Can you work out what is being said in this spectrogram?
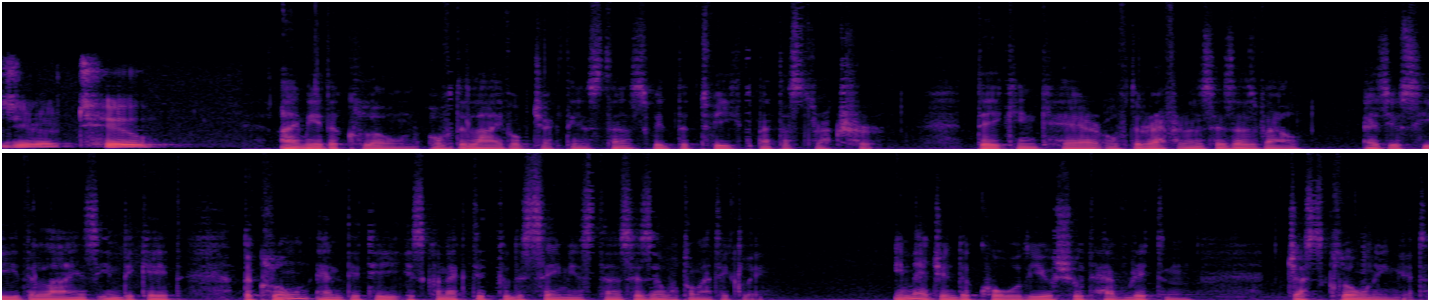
02. I made a clone of the live object instance with the tweaked metastructure, taking care of the references as well. As you see, the lines indicate the clone entity is connected to the same instances automatically. Imagine the code you should have written, just cloning it.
